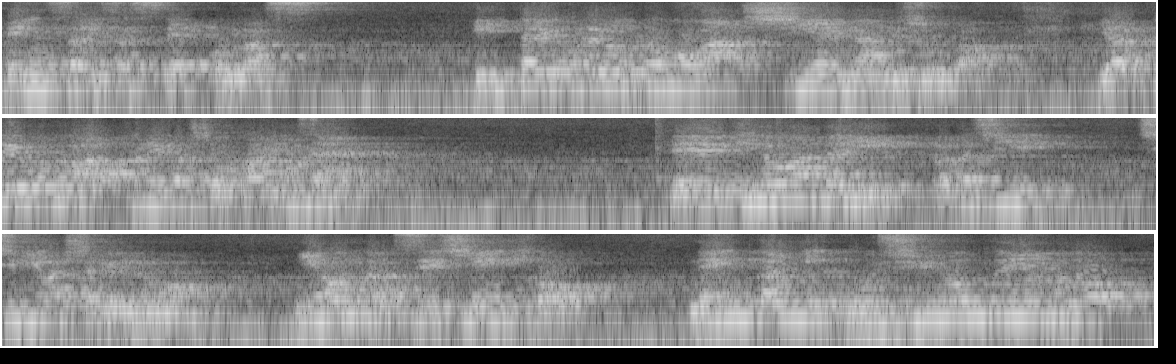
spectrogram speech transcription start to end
返済させております。一体これのどこが支援なんでしょうか？やってることは金貸しと変わりません、えー、昨日あたり私知りましたけれども日本学生支援機構年間に50億円ほど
